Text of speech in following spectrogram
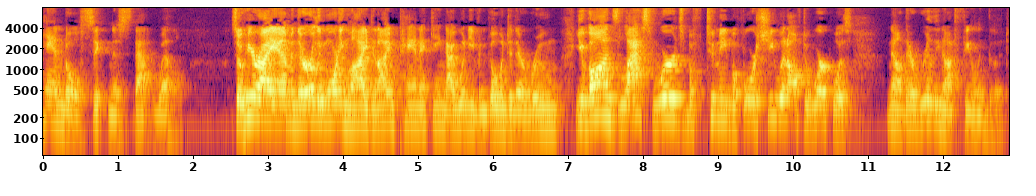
handle sickness that well. So here I am in the early morning light and I'm panicking. I wouldn't even go into their room. Yvonne's last words to me before she went off to work was, Now they're really not feeling good.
